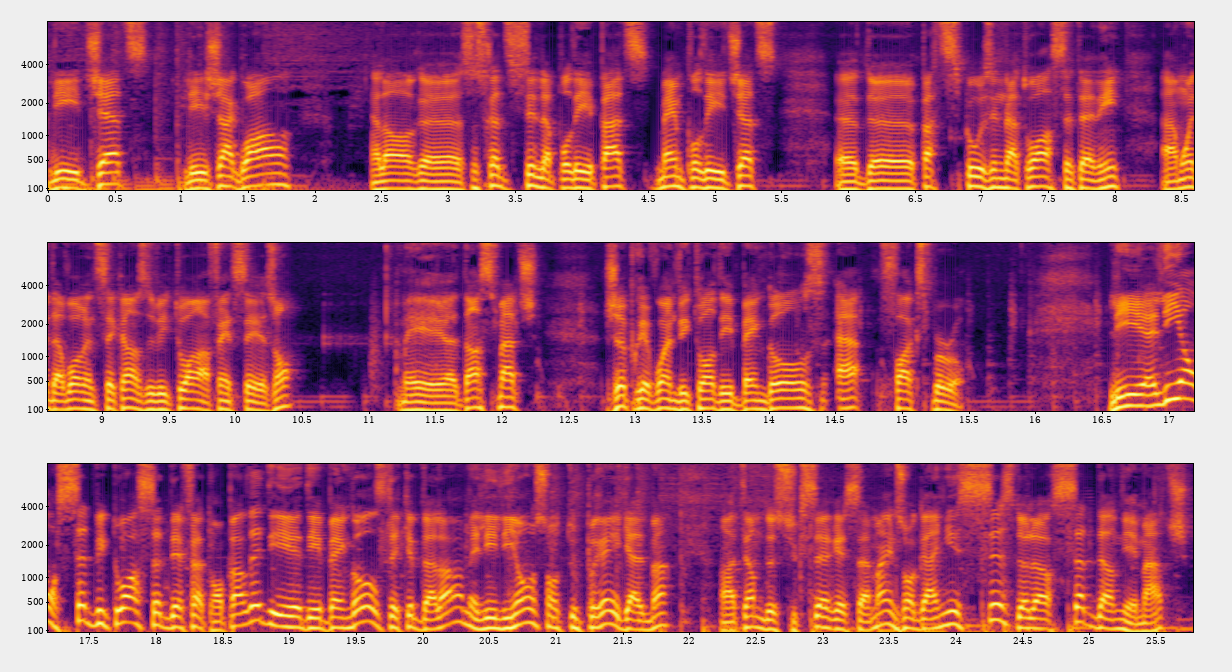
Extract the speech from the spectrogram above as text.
les Jets, les Jaguars. Alors, euh, ce sera difficile pour les Pats, même pour les Jets, euh, de participer aux éliminatoires cette année, à moins d'avoir une séquence de victoires en fin de saison. Mais euh, dans ce match, je prévois une victoire des Bengals à Foxborough. Les euh, Lions, 7 victoires, 7 défaites. On parlait des, Bengals, l'équipe de l'heure, mais les Lions sont tout prêts également en termes de succès récemment. Ils ont gagné 6 de leurs 7 derniers matchs.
